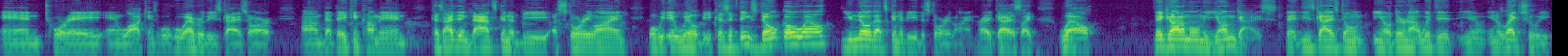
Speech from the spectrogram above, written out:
and Toure and Watkins, whoever these guys are, um, that they can come in because I think that's going to be a storyline. Well, we, it will be because if things don't go well, you know that's going to be the storyline, right, guys? Like, well, they got them only young guys. That these guys don't, you know, they're not with it, you know, intellectually.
